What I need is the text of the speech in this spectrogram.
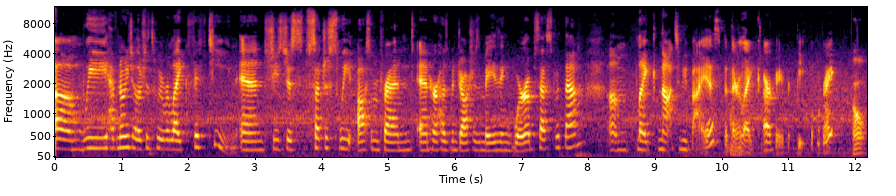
um, we have known each other since we were like 15 and she's just such a sweet awesome friend and her husband josh is amazing. We're obsessed with them. Um, like not to be biased but they're like our favorite people right? Oh.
